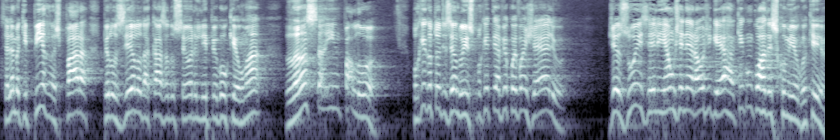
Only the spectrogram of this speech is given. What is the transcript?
Você lembra que Pirras, para pelo zelo da casa do Senhor, ele pegou o que? Uma lança e empalou. Por que, que eu estou dizendo isso? Porque tem a ver com o Evangelho. Jesus, ele é um general de guerra. Quem concorda isso comigo aqui?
